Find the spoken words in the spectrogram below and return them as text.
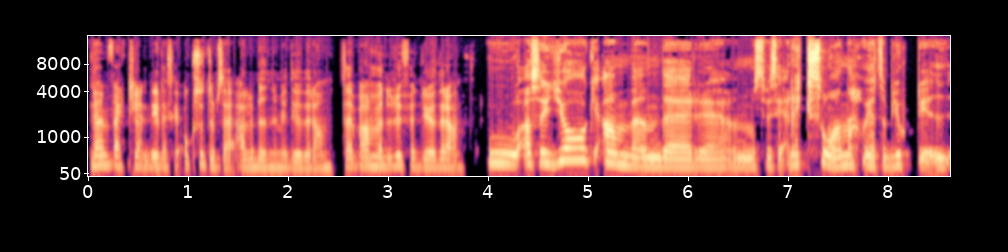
Nej, verkligen. Det är läskigt. Också typ så här, aluminium i deodoranter. Vad använder du för deodorant? Oh, alltså jag använder eh, måste vi se, Rexona och jag har typ gjort det i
